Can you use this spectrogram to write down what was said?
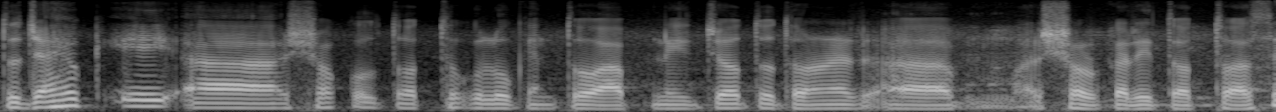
তো যাই হোক, এই সকল তথ্যগুলো কিন্তু আপনি যত ধরনের সরকারি তথ্য আছে,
